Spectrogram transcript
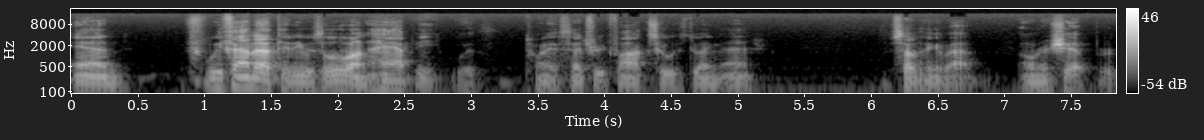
And we found out that he was a little unhappy with 20th Century Fox, who was doing MASH. Something about ownership, or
